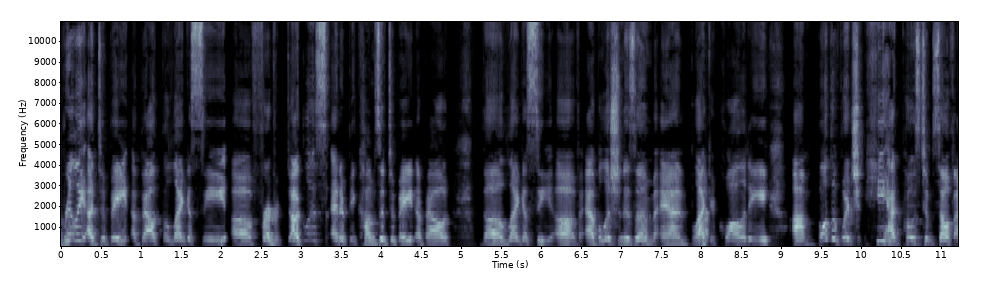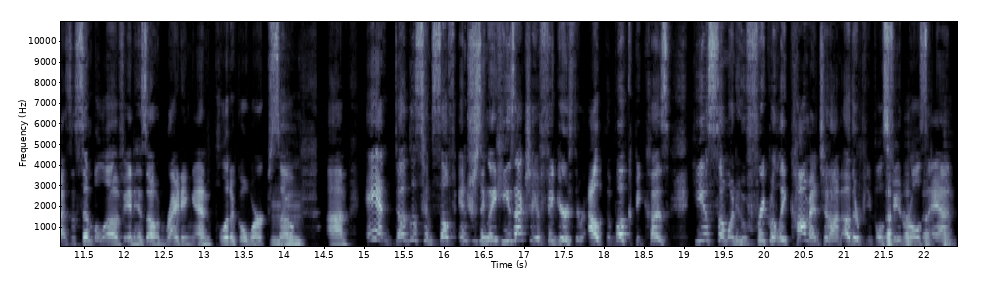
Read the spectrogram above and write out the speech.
really a debate about the legacy of Frederick Douglass. And it becomes a debate about the legacy of abolitionism and Black equality, um, both of which he had posed himself as a symbol of in his own writing and political work. Mm-hmm. So, um, and Douglass himself, interestingly, he's actually a figure throughout the book because he is someone who frequently commented on other people's funerals and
